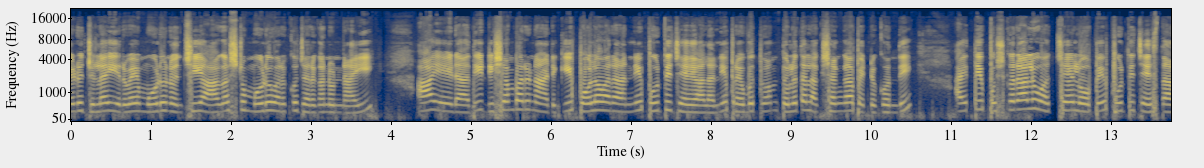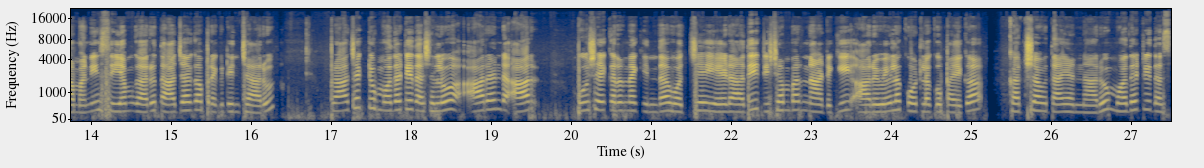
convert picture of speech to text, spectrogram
ఏడు జూలై ఇరవై మూడు నుంచి ఆగస్టు మూడు వరకు జరగనున్నాయి. ఆ ఏడాది డిసెంబరు నాటికి పోలవరాన్ని పూర్తి చేయాలని ప్రభుత్వం తొలుత లక్ష్యంగా పెట్టుకుంది. అయితే పుష్కరాలు వచ్చేలోపే పూర్తి చేస్తామని సీఎం గారు తాజాగా ప్రకటించారు. ప్రాజెక్టు మొదటి దశలో ఆర్ అండ్ ఆర్ భూసేకరణ కింద వచ్చే ఏడాది డిసెంబర్ నాటికి ఆరు వేల కోట్లకు పైగా ఖర్చవుతాయన్నారు. మొదటి దశ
